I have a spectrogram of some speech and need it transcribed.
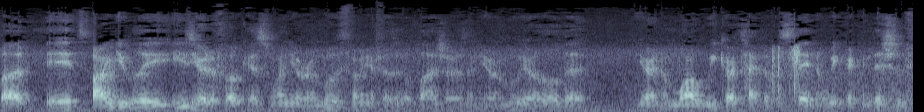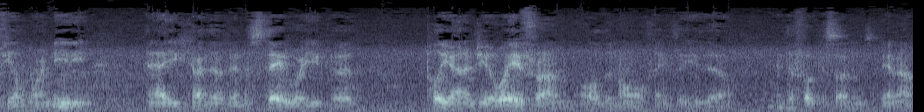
but it's arguably easier to focus when you're removed from your physical pleasures and you're removed, you're a little bit, you're in a more weaker type of a state, in a weaker condition, feel more needy, and now you kind of in a state where you could pull your energy away from all the normal things that you do and to focus on, you know.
